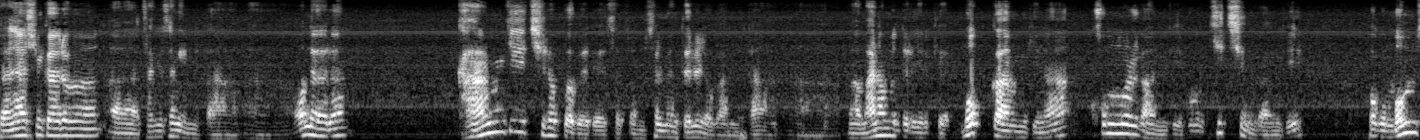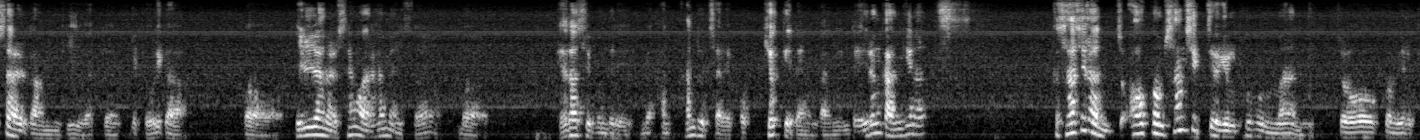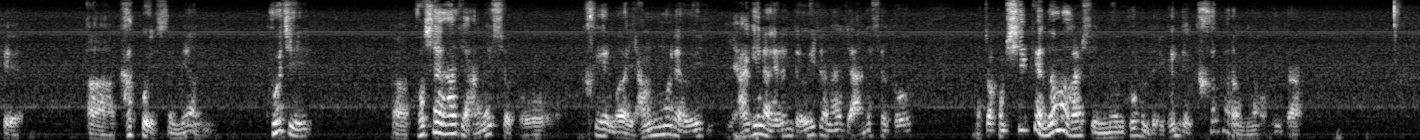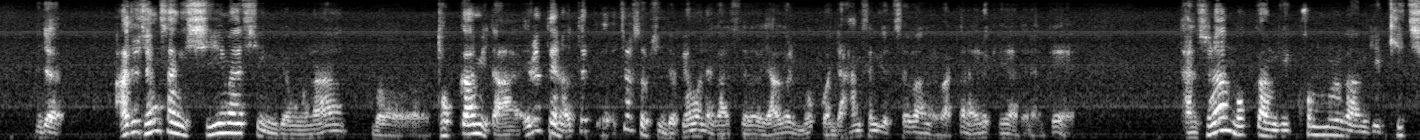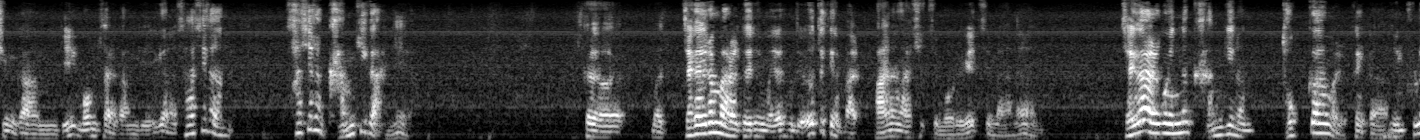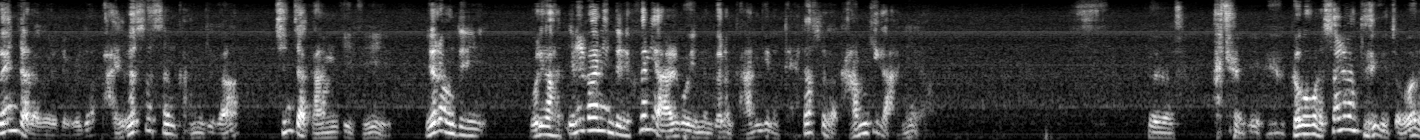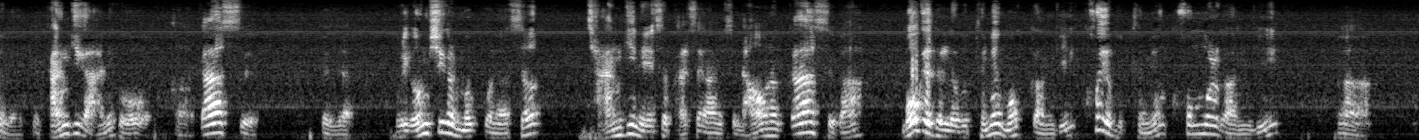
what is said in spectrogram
네, 안녕하십니까 여러분. 어, 장기성입니다. 어, 오늘은 감기 치료법에 대해서 좀 설명드리려고 합니다. 어, 어, 많은 분들이 이렇게 목감기나 콧물 감기 혹은 기침 감기 혹은 몸살 감기 어떤 이렇게 우리가 어, 1년을 생활하면서 뭐 대다수 분들이 한, 한두 차례 꼭 겪게 되는 감기인데 이런 감기는 그 사실은 조금 상식적인 부분만 조금 이렇게 어, 갖고 있으면 굳이 어, 고생하지 않으셔도 크게 뭐 약물에 의, 약이나 이런 데 의존하지 않으셔도 뭐 조금 쉽게 넘어갈 수 있는 부분들이 굉장히 크거든요. 그러니까 이제 아주 증상이 심하신 경우나 뭐 독감이다 이럴 때는 어떻게 어쩔 수 없이 이제 병원에 가서 약을 먹고 이제 항생제 처방을 받거나 이렇게 해야 되는데 단순한 목감기, 콧물감기, 기침감기, 몸살감기 이거는 사실은 사실은 감기가 아니에요. 그 뭐 제가 이런 말을 드리면 여러분들이 어떻게 말, 반응하실지 모르겠지만은 제가 알고 있는 감기는 독감을 그러니까 인플루엔자라고 그러죠 그죠 바이러스성 감기가 진짜 감기지 여러분들이 우리가 일반인들이 흔히 알고 있는 그런 감기는 대다수가 감기가 아니에요 그 그 부분을 설명드리기 좀 어려워요. 감기가 아니고 어, 가스, 그 우리가 음식을 먹고 나서 장기 내에서 발생하면서 나오는 가스가 목에 들러붙으면 목감기, 코에 붙으면 콧물감기, 어,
